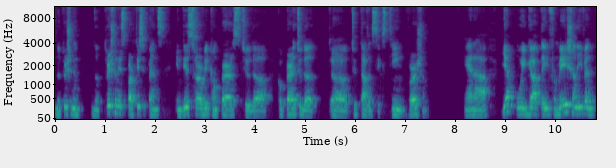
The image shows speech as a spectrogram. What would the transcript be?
nutrition, nutritionist participants in this survey compares to the, compared to the, uh, 2016 version. And, uh, yep, we got the information. Even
